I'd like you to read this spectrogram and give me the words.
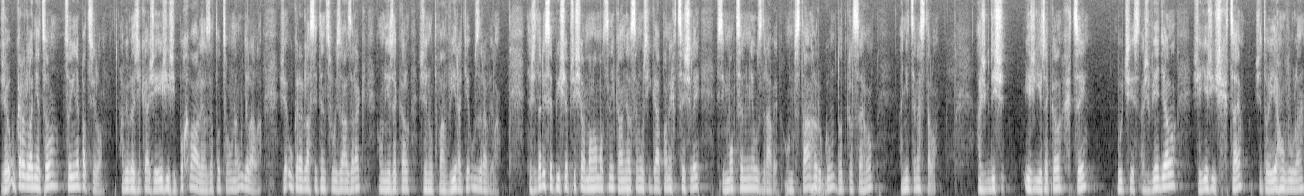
že ukradla něco, co jí nepatřilo. A Bible říká, že Ježíš ji pochválil za to, co ona udělala. Že ukradla si ten svůj zázrak a on jí řekl, že no tvá víra tě uzdravila. Takže tady se píše, přišel malomocný, kláněl se mu, říká, pane, chceš-li si mocen mě uzdravit. On vstáhl ruku, dotkl se ho a nic se nestalo. Až když Ježíš řekl, chci, buď čist, až věděl, že Ježíš chce, že to je jeho vůle,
